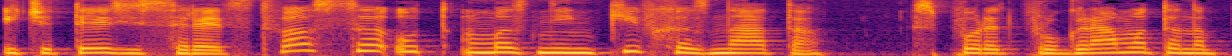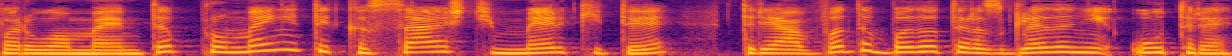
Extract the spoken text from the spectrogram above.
и че тези средства са от мазнинки в хазната. Според програмата на парламента, промените касаещи мерките трябва да бъдат разгледани утре,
